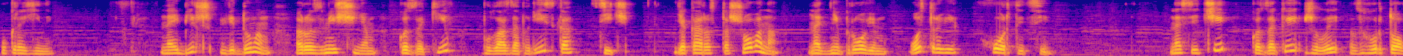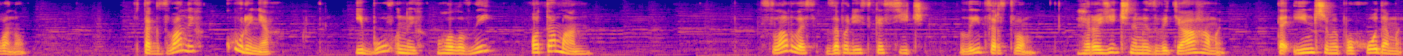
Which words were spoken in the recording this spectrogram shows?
України. Найбільш відомим розміщенням козаків була Запорізька Січ, яка розташована на Дніпровім острові Хортиці. На Січі козаки жили згуртовано в так званих куренях, і був у них головний отаман. Славилась Запорізька Січ лицарством, героїчними звитягами та іншими походами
